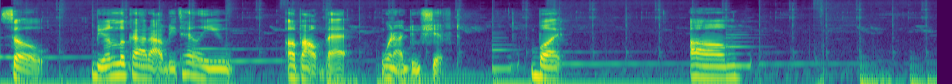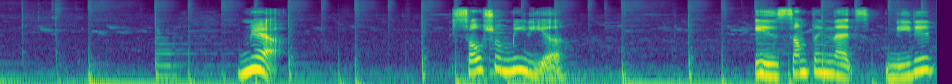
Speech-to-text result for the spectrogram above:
So be on the lookout. I'll be telling you about that when I do shift. But um yeah. Social media is something that's needed,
